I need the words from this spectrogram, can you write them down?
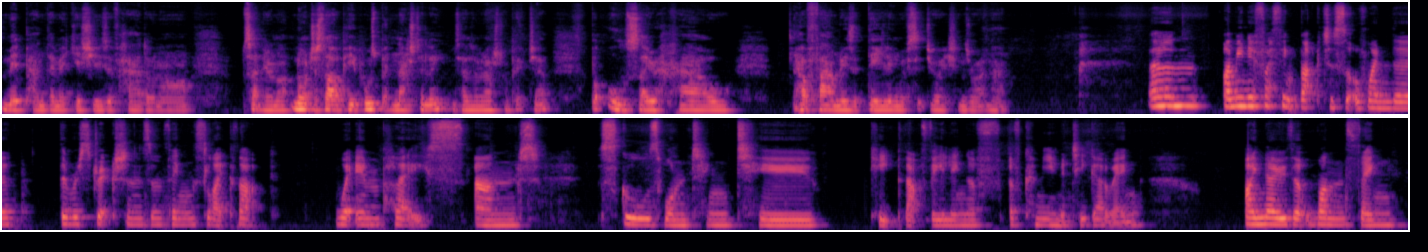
mid-pandemic issues have had on our certainly on our, not just our pupils but nationally in terms of a national picture but also how how families are dealing with situations right now? Um, I mean, if I think back to sort of when the the restrictions and things like that were in place, and schools wanting to keep that feeling of of community going, I know that one thing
